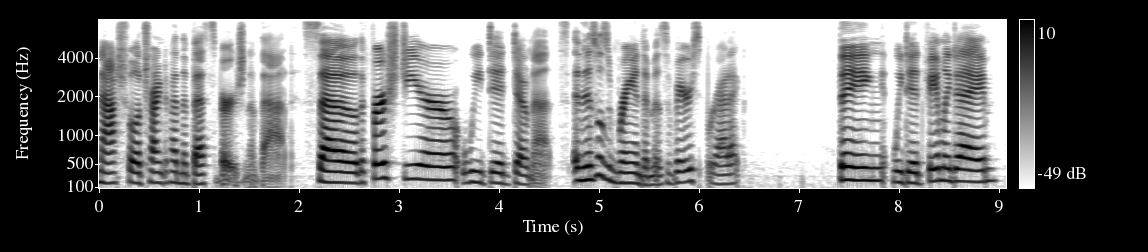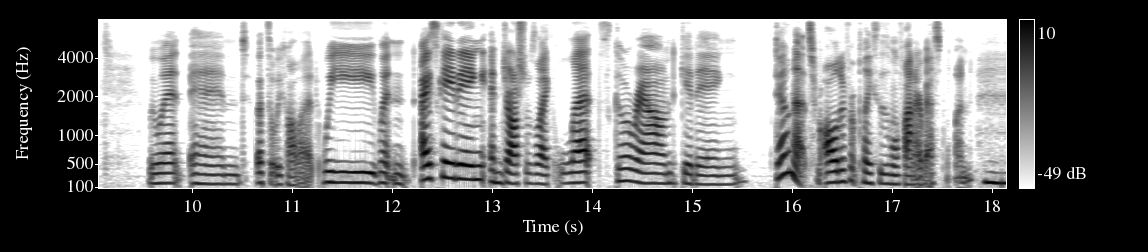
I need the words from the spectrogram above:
Nashville trying to find the best version of that. So the first year we did donuts. And this was random. It was very sporadic thing. We did family day. We went and that's what we call it. We went and ice skating and Josh was like, "Let's go around getting donuts from all different places and we'll find our best one." Mm.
